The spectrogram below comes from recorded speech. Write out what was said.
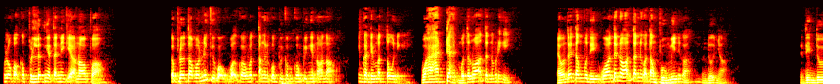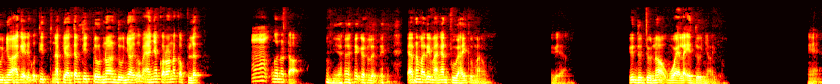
kalau kok kebelet ngeten niki ana apa? Keblot apa niki kok kok weteng niku kok pengin ana sing gandhe metu niki. Wadah mboten wonten mriki. Lah wonten teng pundi? Wonten wonten kok teng bumi nika, dunya. Jadi dunya akhirnya ku Nabi Adam tidurno dunya itu hanya karena kebelet. Mm, ngono tok. ya, kebelet. Karena mari mangan buah iku mau. Ya. Itu dunya weleke itu. Ya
